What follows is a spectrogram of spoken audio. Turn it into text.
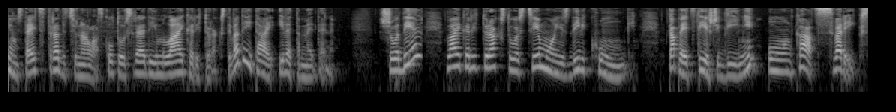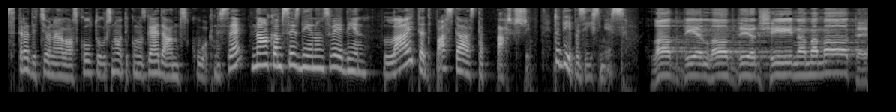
Jums teica tradicionālās kultūras rādījuma laika ritu raksti vadītāja Iveta Medene. Šodien laika ritu rakstos ciemojas divi kungi. Kāpēc tieši viņi un kāds svarīgs tradicionālās kultūras notikums gaidāms koknesē nākamā sestdiena un svētdiena, lai tad pastāsta paši. Tad iepazīsimies. Labdien, labdien, šī nama māte!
